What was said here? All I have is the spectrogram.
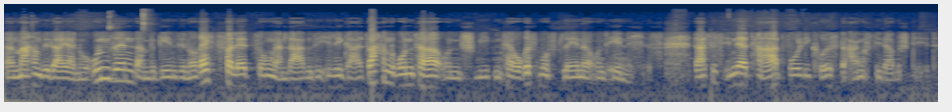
dann machen sie da ja nur Unsinn, dann begehen sie nur Rechtsverletzungen, dann laden sie illegal Sachen runter und schmieden Terrorismuspläne und ähnliches. Das ist in der Tat wohl die größte Angst, die da besteht.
